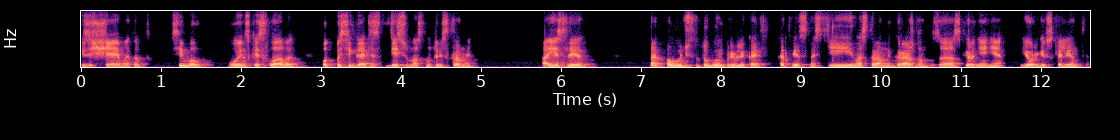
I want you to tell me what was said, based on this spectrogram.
и защищаем этот символ воинской славы от посягательств здесь у нас внутри страны. А если так получится, то будем привлекать к ответственности и иностранных граждан за осквернение Георгиевской ленты.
